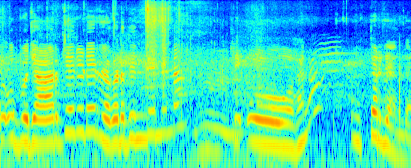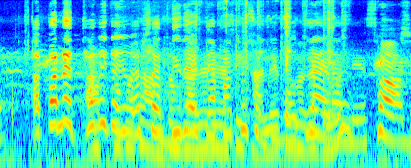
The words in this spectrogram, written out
ਤੇ ਉਹ ਬਾਜ਼ਾਰ 'ਚ ਜਿਹੜੇ ਰਗੜ ਦਿੰਦੇ ਨੇ ਨਾ ਤੇ ਉਹ ਹੈ ਨਾ ਉਤਰ ਜਾਂਦਾ। ਆਪਾਂ ਨੇ ਇੱਥੋਂ ਵੀ ਕਈ ਸਰਦੀ ਦੇ ਵਿੱਚ ਆਪਾਂ ਖੁਸ਼ਾਲੇ ਲੈ ਲੈਂਦੇ ਸਾਗ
